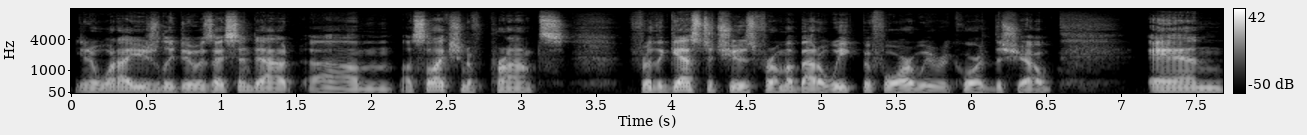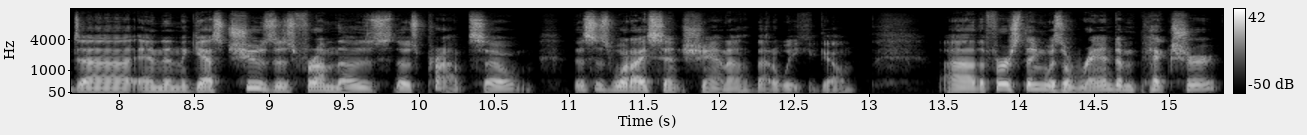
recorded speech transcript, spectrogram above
you know what I usually do is I send out um, a selection of prompts for the guest to choose from about a week before we record the show, and uh, and then the guest chooses from those those prompts. So this is what I sent Shanna about a week ago. Uh, the first thing was a random picture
